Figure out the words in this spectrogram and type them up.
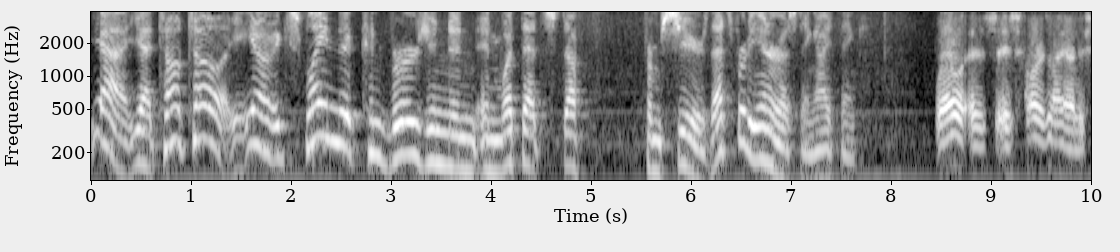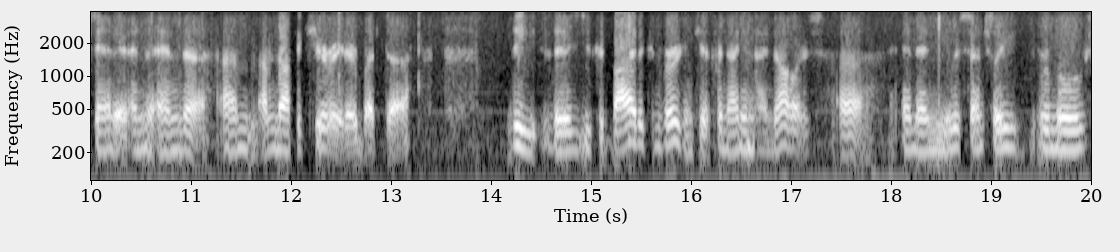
Yeah, yeah. Tell, tell, you know, explain the conversion and, and what that stuff from Sears. That's pretty interesting, I think. Well, as as far as I understand it, and and uh, I'm I'm not the curator, but uh, the the you could buy the conversion kit for ninety nine dollars, uh, and then you essentially removed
